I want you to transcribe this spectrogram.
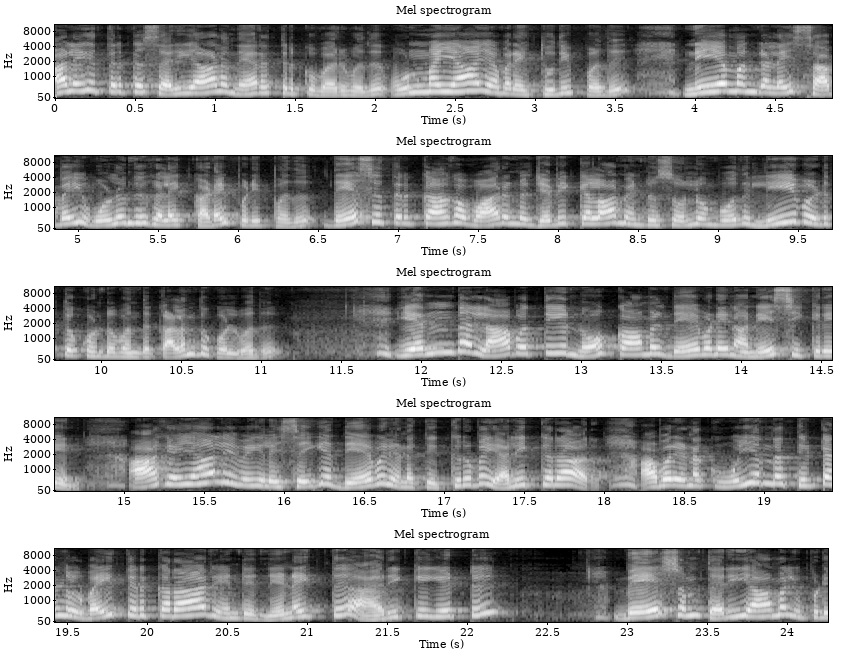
ஆலயத்திற்கு சரியான நேரத்திற்கு வருவது உண்மையாய் அவரை துதிப்பது நியமங்களை சபை ஒழுங்குகளை கடைபிடிப்பது தேசத்திற்காக வாருங்கள் ஜெபிக்கலாம் என்று சொல்லும்போது லீவ் எடுத்து கொண்டு வந்து கலந்து கொள்வது எந்த லாபத்தையும் நோக்காமல் தேவனை நான் நேசிக்கிறேன். ஆகையால் இவைகளை செய்ய தேவன் எனக்கு கிருபை அளிக்கிறார். அவர் எனக்கு உயர்ந்த திட்டங்கள் வைத்திருக்கிறார் என்று நினைத்து அறிக்கையிட்டு வேஷம் தெரியாமல் இப்படி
